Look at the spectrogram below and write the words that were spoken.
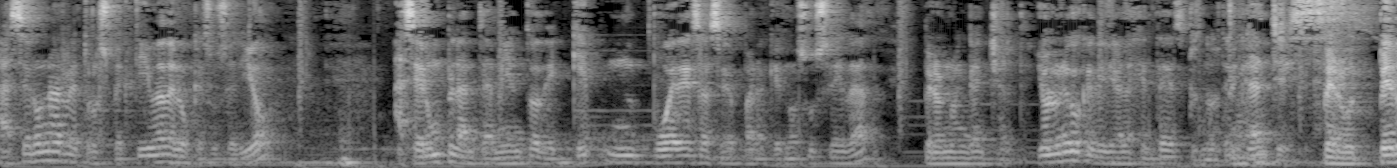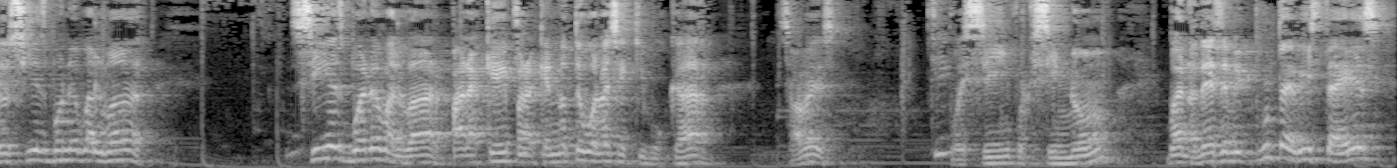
hacer una retrospectiva de lo que sucedió, hacer un planteamiento de qué puedes hacer para que no suceda, pero no engancharte. Yo lo único que diría a la gente es, pues no, te enganches. Pero, pero sí es bueno evaluar. Sí es bueno evaluar. ¿Para qué? Para que no te vuelvas a equivocar, ¿sabes? Sí. Pues sí, porque si no, bueno, desde mi punto de vista es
